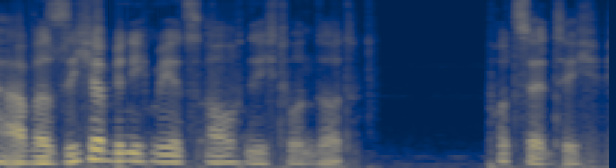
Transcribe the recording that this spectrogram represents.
Aber sicher bin ich mir jetzt auch nicht hundertprozentig.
